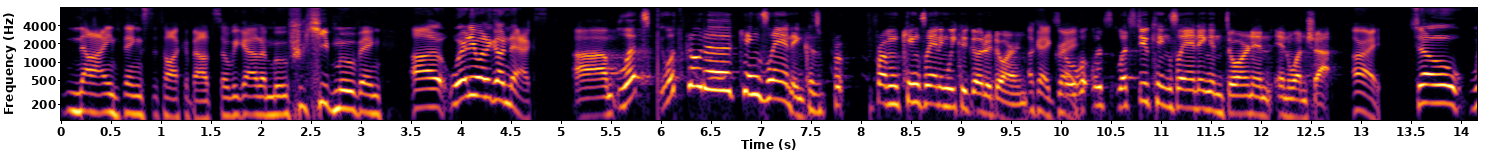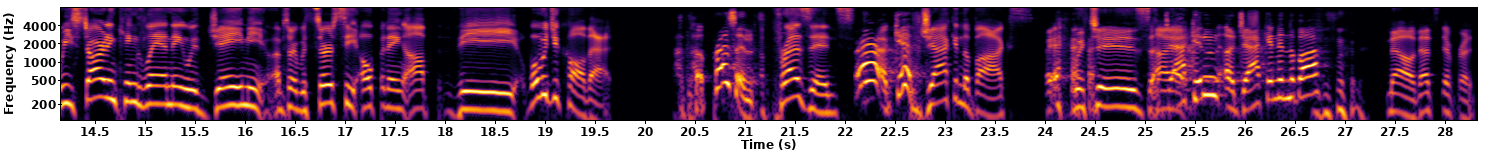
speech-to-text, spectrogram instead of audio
nine things to talk about, so we got to move. Keep moving. Uh, where do you want to go next? Um, let's let's go to King's Landing because pr- from King's Landing we could go to Dorne. Okay, great. So let's let's do King's Landing and Dorne in, in one shot. All right. So we start in King's Landing with Jaime. I'm sorry, with Cersei opening up the what would you call that? A present. A present. Yeah, a gift. Jack in the box, which is a Jaqen, a Jaqen in the box. no, that's different.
